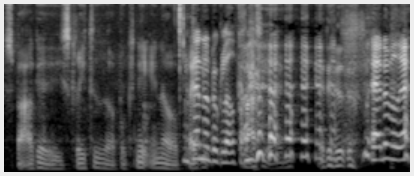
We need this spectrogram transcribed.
sparke i skridtet og på knæene. Og Den er du glad for. ja, det ved du. ja, det ved jeg.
